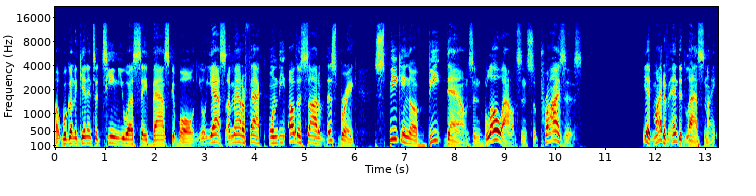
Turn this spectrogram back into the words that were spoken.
Uh, we're going to get into Team USA basketball. Yes, a matter of fact, on the other side of this break, speaking of beatdowns and blowouts and surprises, yeah, it might have ended last night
